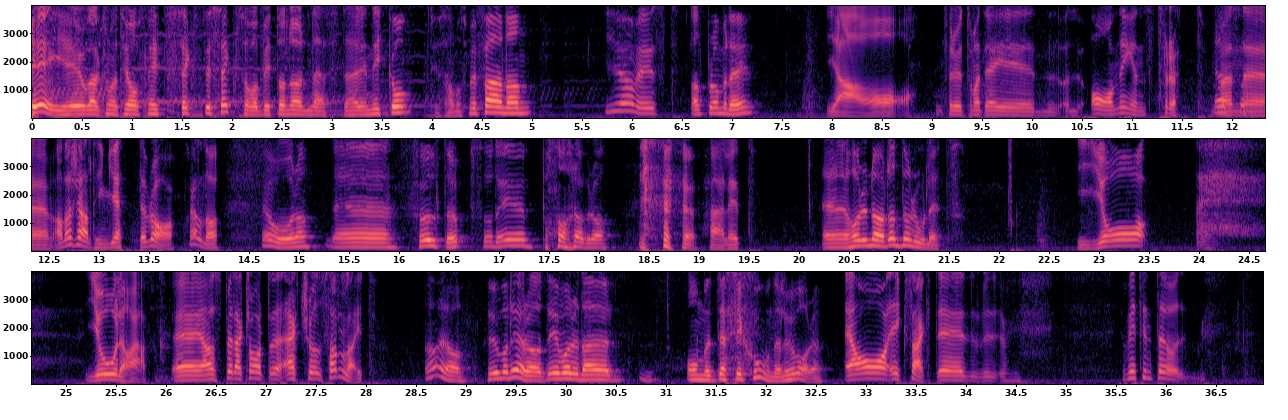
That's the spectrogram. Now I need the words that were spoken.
Okej, hej och välkomna till avsnitt 66 av Bit och Nördnäs. Det här är Nico, tillsammans med Färnan. Ja, visst. Allt bra med dig? Ja, förutom att jag är aningens trött. Jaså? Men eh, annars är allting jättebra. Själv då? Jo då, eh, fullt upp så det är bara bra. Härligt. Eh, har du nördat något roligt? Ja... Jo, det har jag. Eh, jag har spelat klart eh, Actual Sunlight. Ja, ja. Hur var det då? Det var det där om depression, eller hur var det? Ja, exakt. Eh, jag vet inte...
